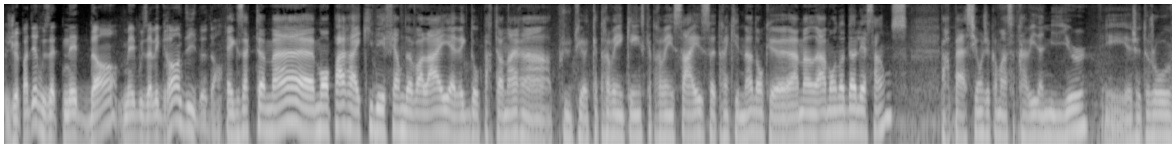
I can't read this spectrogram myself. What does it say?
je vais pas dire que vous êtes né dedans, mais vous avez grandi dedans. Exactement. Euh, mon père a acquis des fermes de volailles avec d'autres partenaires en plus de 95, 96, euh, tranquillement. Donc, à mon adolescence, par passion, j'ai commencé à travailler dans le milieu et j'ai toujours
